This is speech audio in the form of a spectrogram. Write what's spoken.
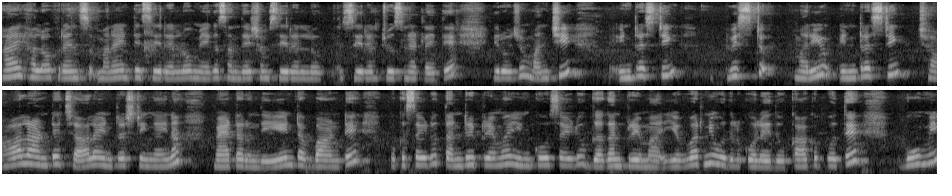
హాయ్ హలో ఫ్రెండ్స్. మన ఇంటి సీరియల్లో మేఘ సందేశం సీరియల్లో సీరియల్ చూసినట్లయితే ఈరోజు మంచి ఇంట్రెస్టింగ్ ట్విస్ట్ మరియు ఇంట్రెస్టింగ్ చాలా అంటే చాలా ఇంట్రెస్టింగ్ అయిన మ్యాటర్ ఉంది. ఏంటబ్బా అంటే ఒక సైడు తండ్రి ప్రేమ ఇంకో సైడు గగన్ ప్రేమ. ఎవరిని వదులుకోలేదు. కాకపోతే భూమి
